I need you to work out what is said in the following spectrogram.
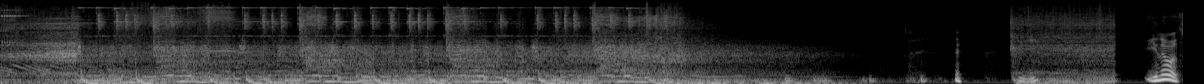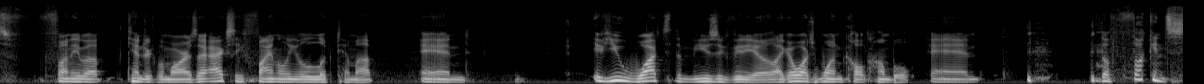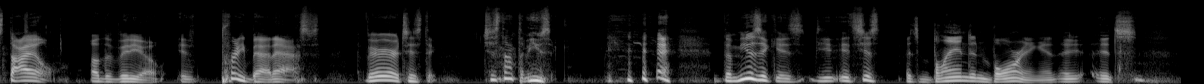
You know what's funny about Kendrick Lamar is I actually finally looked him up, and if you watch the music video, like I watched one called "Humble," and the fucking style of the video is pretty badass, very artistic. Just not the music. the music is it's just It's bland and boring, and it's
